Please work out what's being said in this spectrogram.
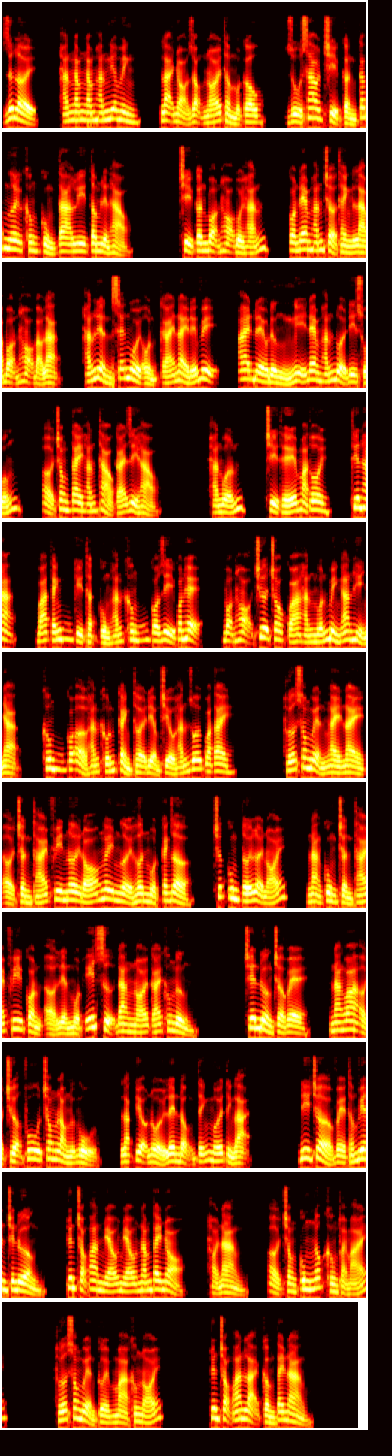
dứt lời, hắn ngắm ngắm hắn nghĩa huynh, lại nhỏ giọng nói thầm một câu, dù sao chỉ cần các ngươi không cùng ta ly tâm liền hảo. Chỉ cần bọn họ bồi hắn, còn đem hắn trở thành là bọn họ bảo lạc, hắn liền sẽ ngồi ổn cái này đế vị, ai đều đừng nghĩ đem hắn đuổi đi xuống, ở trong tay hắn thảo cái gì hảo. Hắn muốn, chỉ thế mà thôi, thiên hạ, ba tánh kỳ thật cùng hắn không có gì quan hệ, bọn họ chưa cho quá hắn muốn bình an hỉ nhạc, không có ở hắn khốn cảnh thời điểm chiều hắn rối qua tay. Hứa song nguyện ngày này ở Trần Thái Phi nơi đó ngây người hơn một canh giờ, trước cung tới lời nói, nàng cùng Trần Thái Phi còn ở liền một ít sự đang nói cái không ngừng. Trên đường trở về, nàng hoa ở trượng phu trong lòng ngực ngủ, lạc tiệu nổi lên động tĩnh mới tỉnh lại. Đi trở về thấm viên trên đường, tuyên trọng an méo méo nắm tay nhỏ, hỏi nàng, ở trong cung ngốc không thoải mái. Hứa song nguyện cười mà không nói. Tuyên trọng an lại cầm tay nàng.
